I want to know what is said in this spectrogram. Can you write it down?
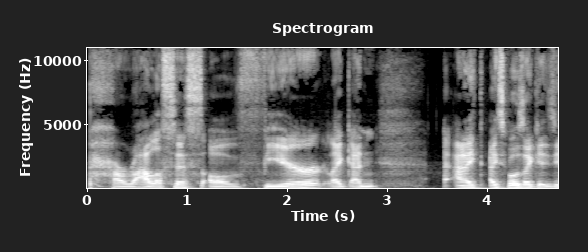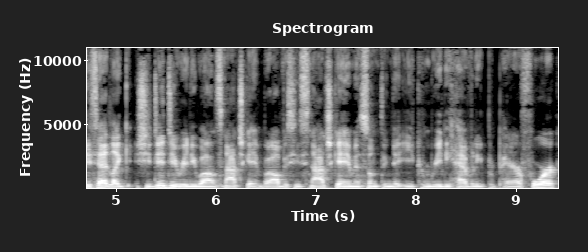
paralysis of fear, like and and I, I suppose like as you said like she did do really well in snatch game but obviously snatch game is something that you can really heavily prepare for.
